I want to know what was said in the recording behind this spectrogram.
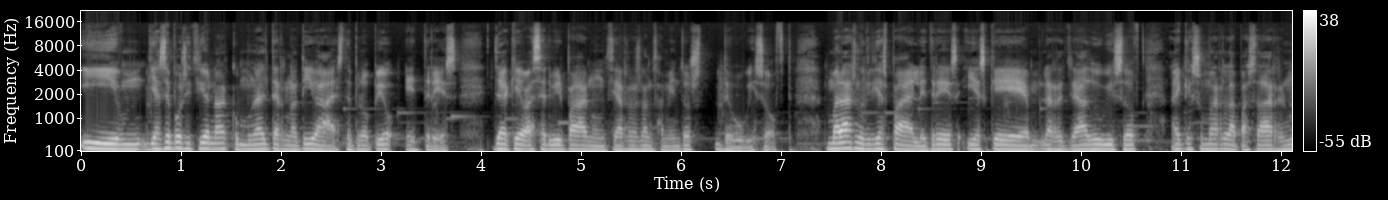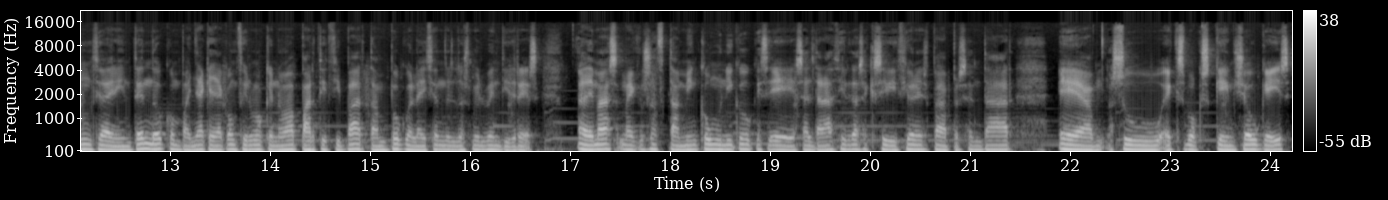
y mm, ya se posiciona como una alternativa a este propio E3, ya que va a servir para anunciar los lanzamientos de Ubisoft. Malas noticias para el E3 y es que la retirada de Ubisoft hay que sumar la pasada renuncia de Nintendo, compañía que ya confirmó que no va a participar tampoco en la edición del 2023. Además, Microsoft también comunicó que se saltará ciertas exhibiciones para presentar eh, su Xbox Game Showcase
